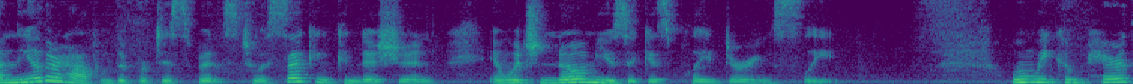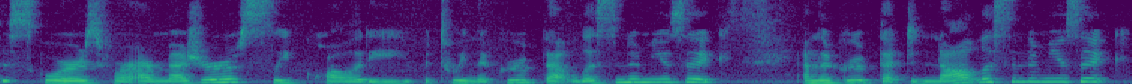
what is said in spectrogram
and the other half of the participants to a second condition in which no music is played during sleep. When we compare the scores for our measure of sleep quality between the group that listened to music and the group that did not listen to music,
